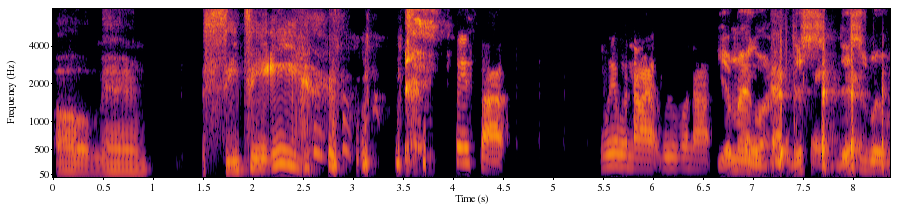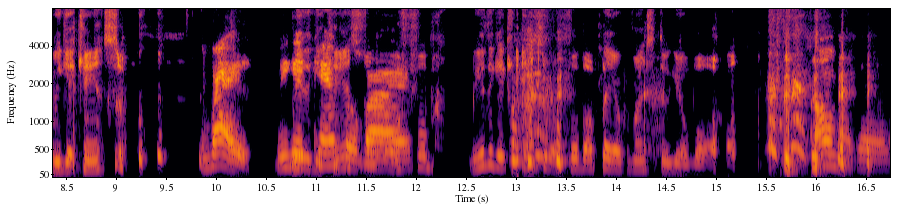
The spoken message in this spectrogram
oh man, E. CTE. Please stop. We will not. We will not. Yeah, man, going, that is this this is where we get canceled. Right. We We either get canceled by. football, we either get canceled or a football player runs through your wall. Oh my gosh.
